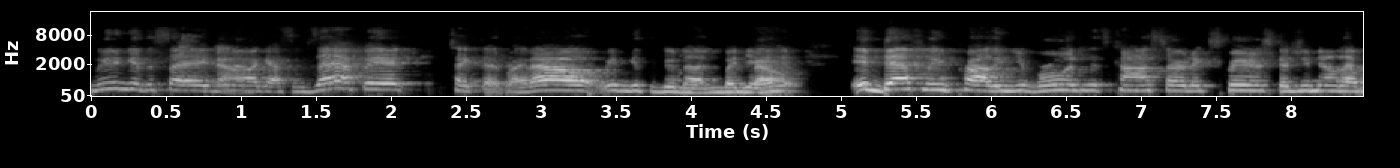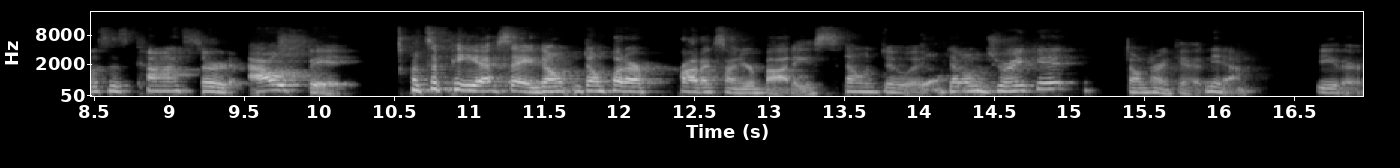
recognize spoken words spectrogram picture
we didn't get to say. No. You know, I got some zap it. Take that right out. We didn't get to do nothing. But yeah, No. It, it definitely probably you ruined his concert experience because you know that was his concert outfit. "It's a PSA. Don't don't put our products on your bodies. Don't do it. Yeah. Don't drink it. Don't drink it Yeah. either."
